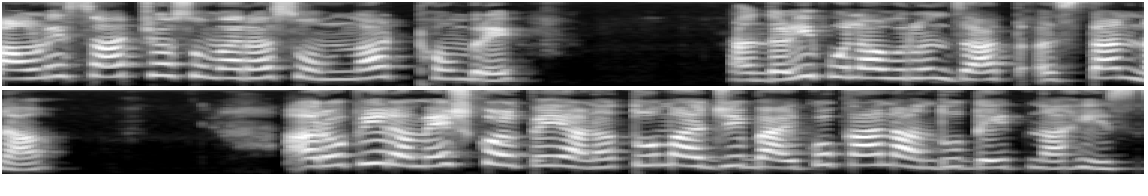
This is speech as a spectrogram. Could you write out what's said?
पावणे सातच्या सुमारास सोमनाथ ठोंबरे आंधळी पुलावरून जात असताना आरोपी रमेश कोळपे यानं तू माझी बायको का नांदू देत नाहीस?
